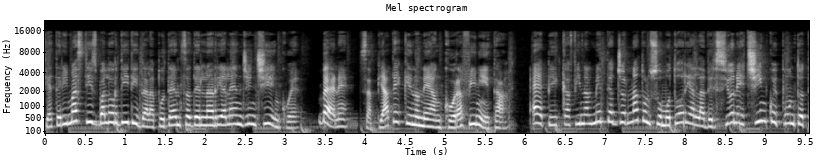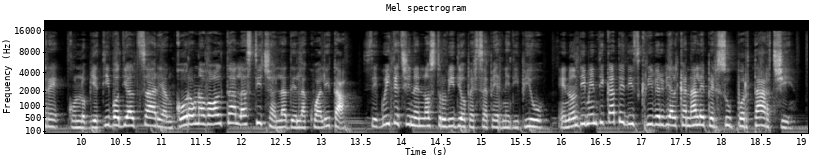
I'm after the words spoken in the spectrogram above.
Siete rimasti sbalorditi dalla potenza dell'Unreal Engine 5? Bene, sappiate che non è ancora finita. Epic ha finalmente aggiornato il suo motore alla versione 5.3 con l'obiettivo di alzare ancora una volta l'asticella della qualità. Seguiteci nel nostro video per saperne di più e non dimenticate di iscrivervi al canale per supportarci.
